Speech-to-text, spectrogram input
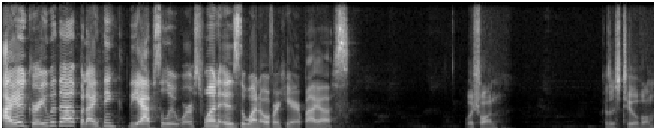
I agree with that, but I think the absolute worst one is the one over here by us. Which one? Because there's two of them.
